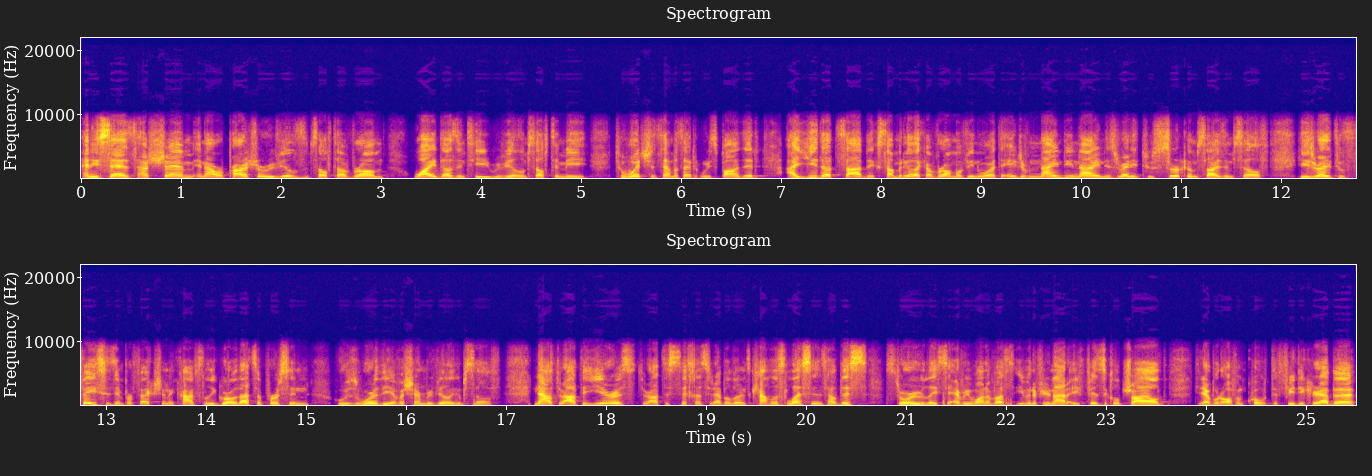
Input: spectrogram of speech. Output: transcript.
and he says, Hashem in our Parsha reveals himself to Avram, why doesn't he reveal himself to me? To which the Tzemach Tzedek responded, Ayidat Tzaddik, somebody like Avram Avinu at the age of 99 is ready to circumcise himself. He's ready to face his imperfection and constantly grow. That's a person who is worthy of Hashem revealing himself. Now, throughout the years, throughout the Sikhs, Rebbe learns countless lessons how this story relates to every one of us. Even if you're not a physical child, the Rebbe would often quote the Frierdiker Rebbe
